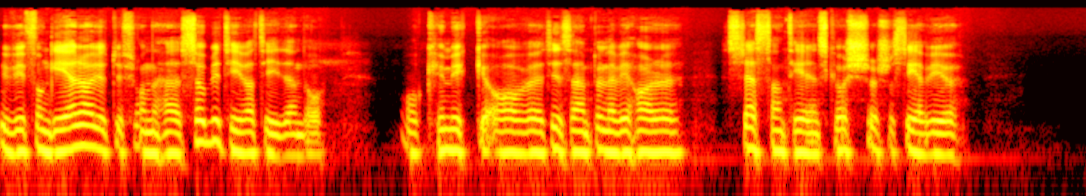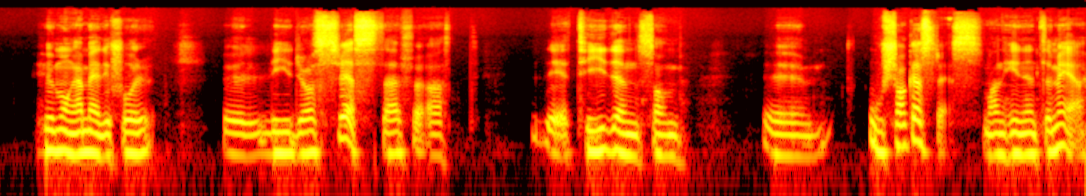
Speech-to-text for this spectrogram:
hur vi fungerar utifrån den här subjektiva tiden då. Och hur mycket av, eh, till exempel när vi har stresshanteringskurser så ser vi ju hur många människor eh, lider av stress därför att det är tiden som eh, orsakar stress. Man hinner inte med.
